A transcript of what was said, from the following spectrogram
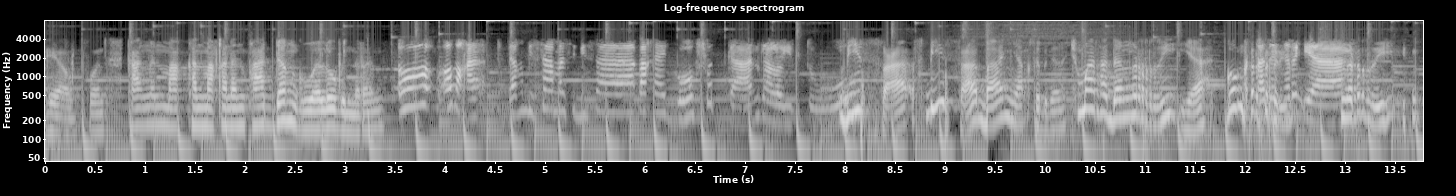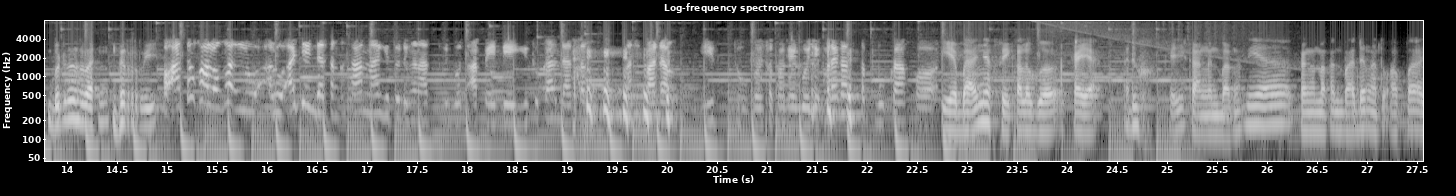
Ya ampun. Kangen makan makanan Padang gua lu beneran. Oh, oh makan Padang bisa masih bisa pakai GoFood kan kalau itu. Bisa, bisa banyak sebenarnya. Cuma rada ngeri ya. Gua ngeri. Rada ngeri ya. Ngeri. Beneran ngeri. Oh atau kalau nggak lu lu aja yang datang ke sana gitu dengan atribut APD gitu kan datang nasi padang gitu besok pakai gojek mereka tetap buka kok Iya banyak sih kalau gue kayak, aduh kayaknya kangen banget nih ya, kangen makan padang atau apa.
